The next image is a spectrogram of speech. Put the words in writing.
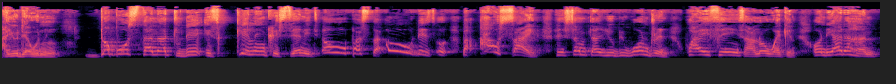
Are you there with me? Double standard today is killing Christianity. Oh, pastor, oh, this, oh. But outside, and sometimes you'll be wondering why things are not working. On the other hand,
